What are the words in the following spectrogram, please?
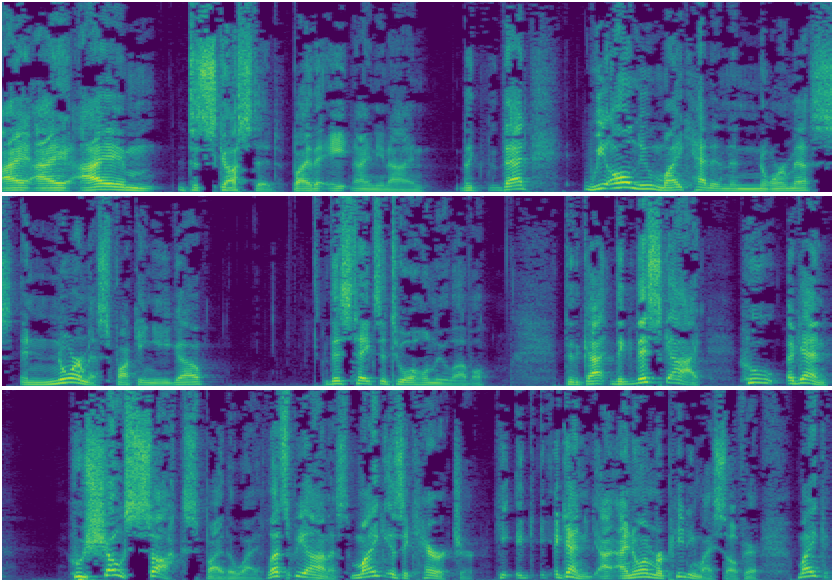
I I I am disgusted by the eight ninety nine. Like that. We all knew Mike had an enormous, enormous fucking ego. This takes it to a whole new level. The guy, the, this guy, who again, whose show sucks, by the way. Let's be honest. Mike is a character. He again, I know I'm repeating myself here. Mike,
